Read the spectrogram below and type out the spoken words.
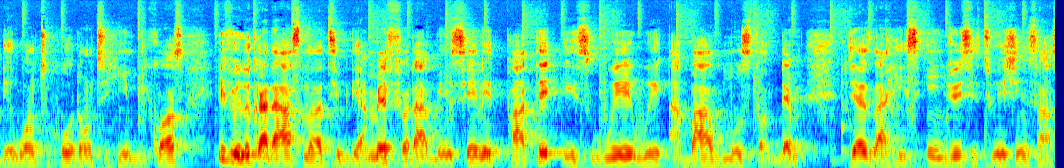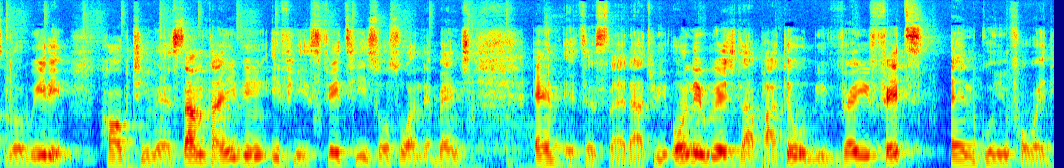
they want to hold on to him because if you look at the arsenal team their midfield i've been saying it Partey is way way above most of them. Just that his injury situations has not really helped him. And sometimes even if he is fit he is also on the bench and it is like that we only wish that Partey will be very fit and going forward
